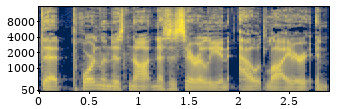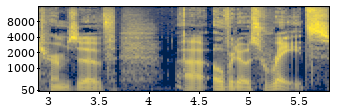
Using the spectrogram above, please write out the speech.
that Portland is not necessarily an outlier in terms of uh, overdose rates,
